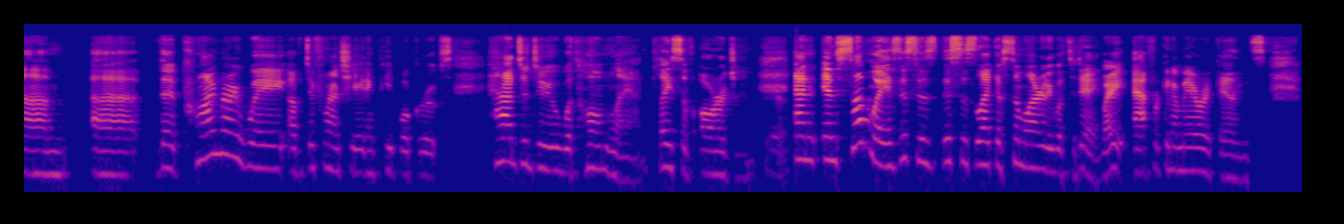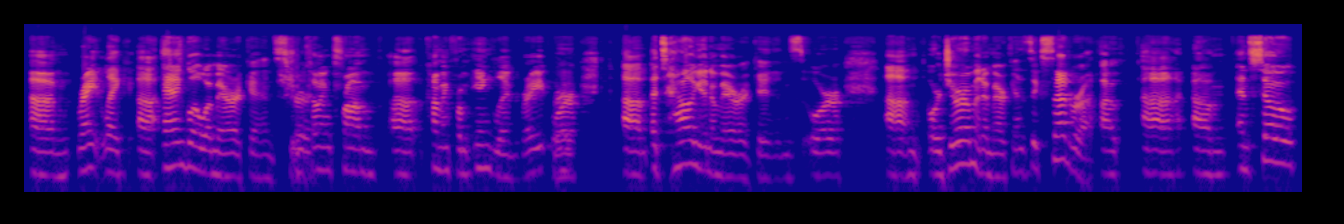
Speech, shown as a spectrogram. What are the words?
um, uh, the primary way of differentiating people groups had to do with homeland, place of origin, Yeah. and in some ways, this is this is like a similarity with today, right? African Americans, um, right? Like uh, Anglo Americans Sure. coming from uh, coming from England, right? Right. Or um, Italian Americans, or um, or German Americans, etc. Uh, uh, um, and so,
